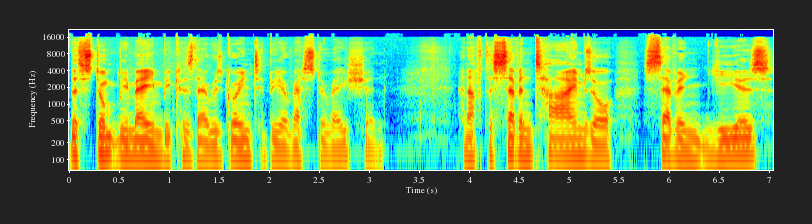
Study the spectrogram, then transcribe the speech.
The stump remained because there was going to be a restoration. And after seven times or seven years,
